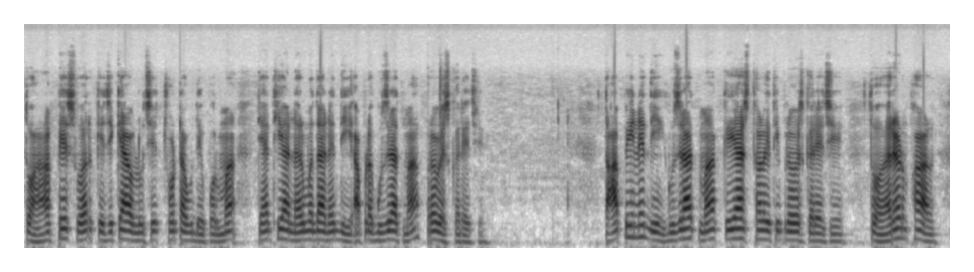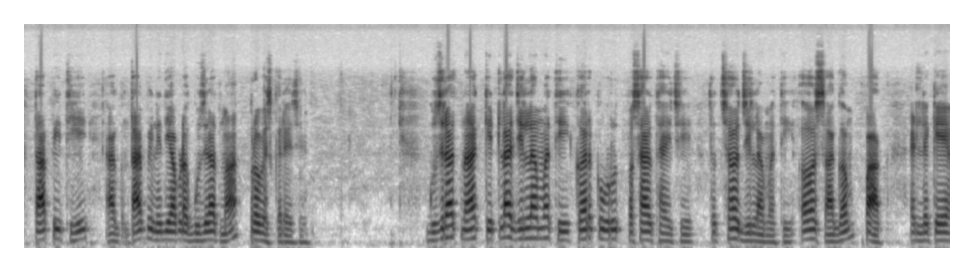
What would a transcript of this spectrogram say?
તો હાંફેશ્વર કે જે ક્યાં આવેલું છે? છોટાઉદેપુરમાં ત્યાંથી આ નર્મદા નદી આપણા ગુજરાતમાં પ્રવેશ કરે છે. તાપી નદી ગુજરાતમાં કયા સ્થળેથી પ્રવેશ કરે છે? તો હરણફાળ તાપીથી આ તાપી નદી આપણા ગુજરાતમાં પ્રવેશ કરે છે. ગુજરાતના કેટલા જિલ્લામાંથી કર્કવૃત પસાર થાય છે? તો છ જિલ્લામાંથી. અસાગમ પાક. એટલે કે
